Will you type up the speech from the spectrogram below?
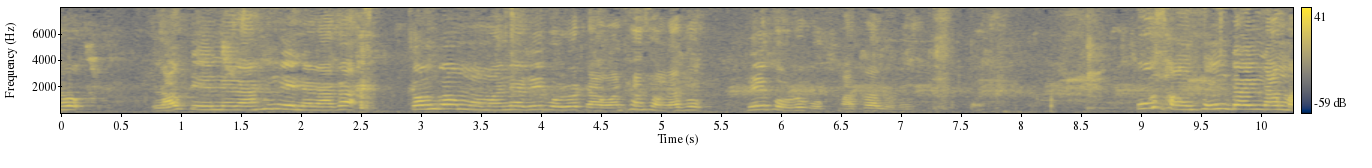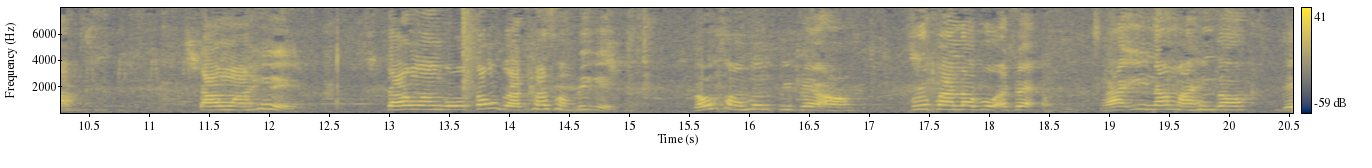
ဖို့လောက်တင်နေတာဟင်းနေနေတာကကောင်းကောင်းမွန်မွန်နဲ့ရေပေါ်တို့တာဝန်ထမ်းဆောင်လိုက်ဖို့ရေပေါ်တို့ကိုမှာတော့လို့လေ။ဦးဆောင်ဟင်းတိုင်းနောက်မှာတာဝန်ဟင်းတယ်တာဝန်ကိုကောင်းစွာထမ်းဆောင်ပြီးကြခေါင်းဆောင်မှုပြပြအောင်ပရပန်လာဖို့အတွက်ငါဤနောက်မှာဟင်းသောဒီ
